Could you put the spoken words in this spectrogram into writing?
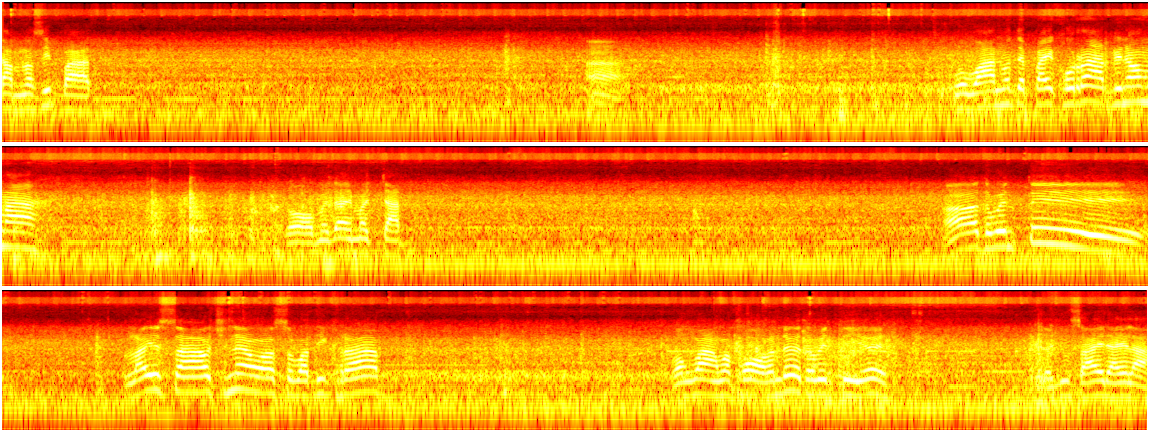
ดำละสิบบาท อ่าเมื่อวานมันจะไปโคราชพี่น้องนะก็ไม่ได้มาจัด อ่าทเวนตี้ไลฟ์ซาวชแนลสวัสดีครับ ว่างๆมาพอกันเด้อทเวนตี้เอ้ยจะอยู่ซ้ายใดล่ะ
